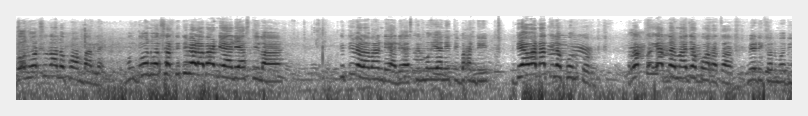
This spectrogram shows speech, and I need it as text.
दोन वर्ष झालं. फॉर्म भरलाय. मग दोन वर्षात किती वेळा भांडी आली असतील? किती वेळा भांडी आली असतील? मग याने ती भांडी देवा ना तिला फोन करून. रक्त घेतलाय माझ्या पोराचा मेडिकलमध्ये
